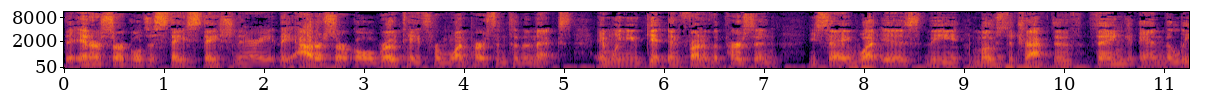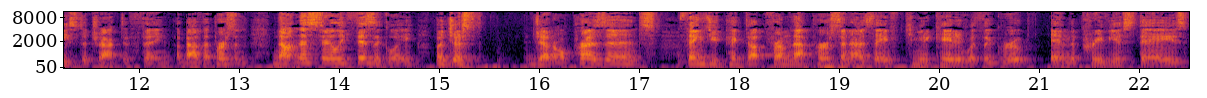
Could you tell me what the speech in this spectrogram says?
The inner circle just stays stationary. The outer circle rotates from one person to the next. And when you get in front of the person, you say what is the most attractive thing and the least attractive thing about that person. Not necessarily physically, but just general presence, things you picked up from that person as they've communicated with the group in the previous days,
